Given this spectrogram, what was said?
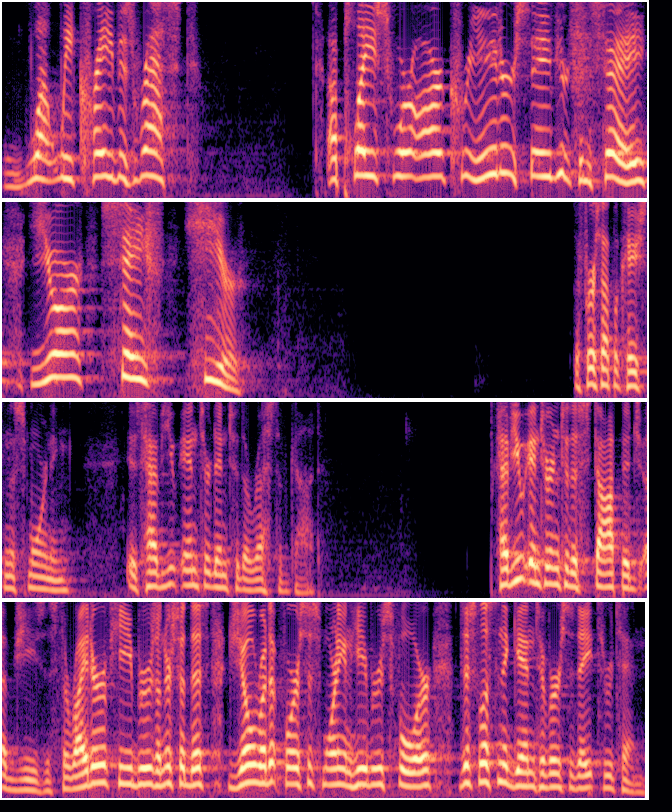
what we crave is rest. A place where our Creator Savior can say, You're safe here. The first application this morning is Have you entered into the rest of God? Have you entered into the stoppage of Jesus? The writer of Hebrews understood this. Jill read it for us this morning in Hebrews 4. Just listen again to verses 8 through 10.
